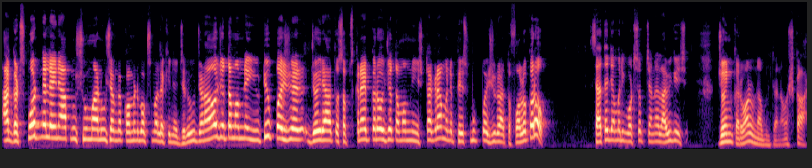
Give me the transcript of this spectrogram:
આ ઘટસ્ફોટને લઈને આપનું શું માનવું છે અમને કોમેન્ટ બોક્સમાં લખીને જરૂર જણાવો. જો તમે અમને યુટ્યુબ પર જોઈ રહ્યા તો સબસ્ક્રાઇબ કરો. જો તમે અમને ઇન્સ્ટાગ્રામ અને ફેસબુક પર જોઈ રહ્યા તો ફોલો કરો. સાથે જ અમારી વોટ્સઅપ ચેનલ આવી ગઈ છે. જોઈન કરવાનું ના ભૂલતા. નમસ્કાર.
